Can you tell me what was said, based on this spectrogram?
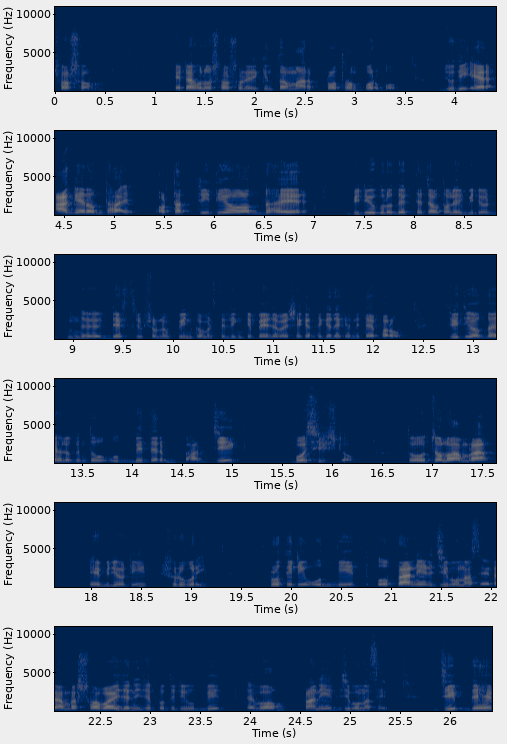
শ্বসন এটা হলো শ্বসনের কিন্তু আমার প্রথম পর্ব। যদি এর আগের অধ্যায়, অর্থাৎ তৃতীয় অধ্যায়ের ভিডিওগুলো দেখতে চাও, তাহলে ভিডিও ডেসক্রিপশন পিন কমেন্টসের লিঙ্কটি পেয়ে যাবে, সেখান থেকে দেখে নিতে পারো। তৃতীয় অধ্যায় হলো কিন্তু উদ্ভিদের বাহ্যিক বৈশিষ্ট্য। তো চলো আমরা এই ভিডিওটি শুরু করি। প্রতিটি উদ্ভিদ ও প্রাণীর জীবন আছে, এটা আমরা সবাই জানি যে প্রতিটি উদ্ভিদ এবং প্রাণীর জীবন আছে। জীব দেহে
